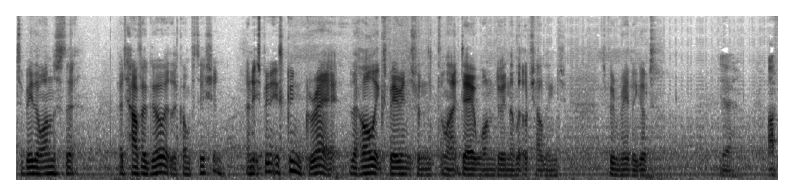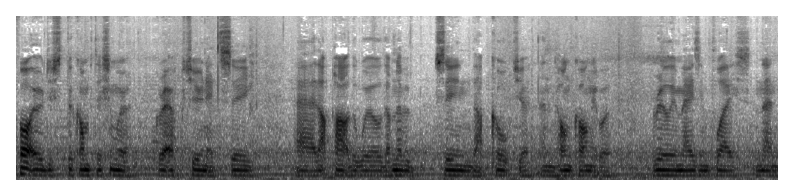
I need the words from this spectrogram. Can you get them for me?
to be the ones that had have a go at the competition and it's been it's been great. The whole experience from the, like day one doing the little challenge, it's been really good. Yeah, I thought it was just the competition were a great opportunity to see uh, that part of the world. I've never seen that culture, and Hong Kong it was a really amazing place. And then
